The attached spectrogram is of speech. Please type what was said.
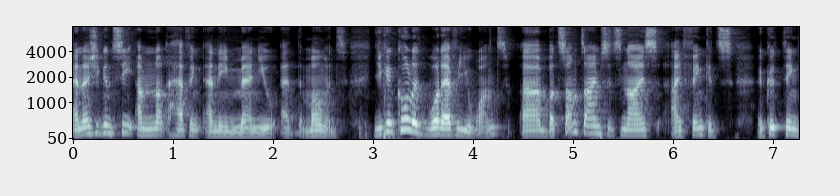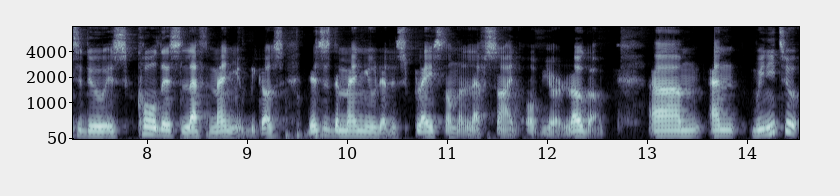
And as you can see, I'm not having any menu at the moment. You can call it whatever you want, uh, but sometimes it's nice. I think it's a good thing to do is call this left menu because this is the menu that is placed on the left side of your logo. Um, and we need to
